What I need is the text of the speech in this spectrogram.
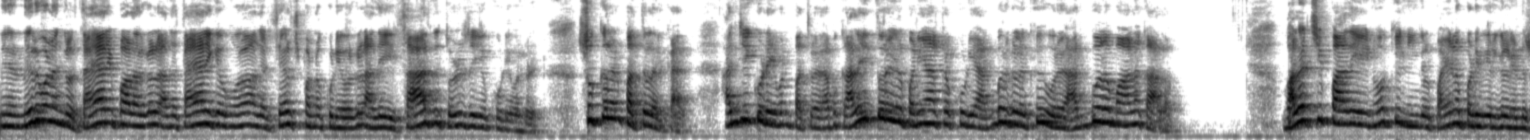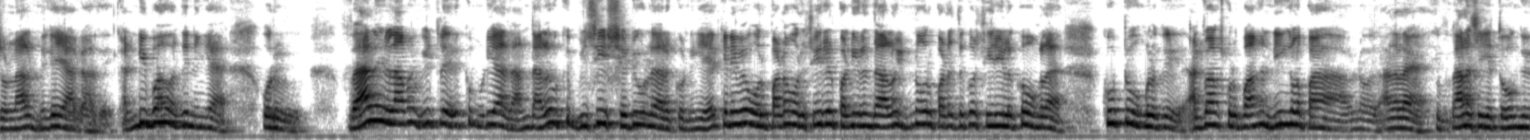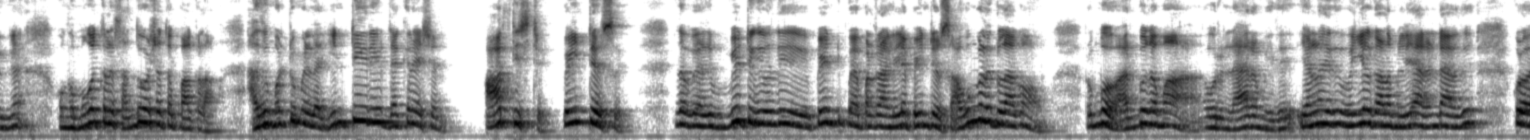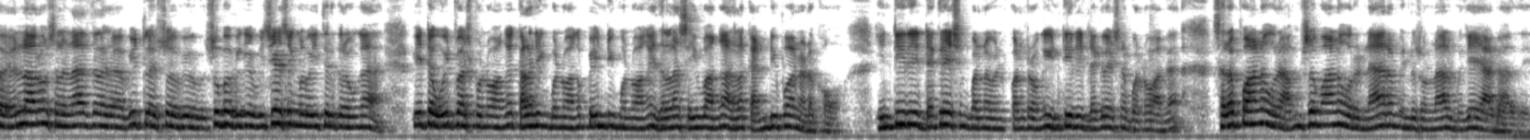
நி நிறுவனங்கள் தயாரிப்பாளர்கள் அதை தயாரிக்கிறவங்க அதை சேல்ஸ் பண்ணக்கூடியவர்கள் அதை சார்ந்து தொழில் செய்யக்கூடியவர்கள். சுக்கரன் பத்தில் இருக்கார். அஞ்சிக்குடையவன் பத்தில் அப்போ கலைத்துறையில் பணியாற்றக்கூடிய அன்பர்களுக்கு ஒரு அற்புதமான காலம். வளர்ச்சி பாதையை நோக்கி நீங்கள் பயணப்படுவீர்கள் என்று சொன்னால் மிகையாகாது. கண்டிப்பாக வந்து நீங்கள் ஒரு வேலை இல்லாமல் வீட்டில் இருக்க முடியாது. அந்த அளவுக்கு பிஸி ஷெட்யூலாக இருக்கும். நீங்கள் ஏற்கனவே ஒரு படம் ஒரு சீரியல் பண்ணியிருந்தாலும் இன்னொரு படத்துக்கோ சீரியலுக்கோ உங்களை கூப்பிட்டு உங்களுக்கு அட்வான்ஸ் கொடுப்பாங்க. நீங்களும் ப அதில் வேலை செய்ய துவங்குவீங்க. உங்கள் முகத்தில் சந்தோஷத்தை பார்க்கலாம். அது மட்டும் இல்லை இன்டீரியர் டெக்கரேஷன் ஆர்டிஸ்ட்டு பெயிண்டர்ஸு இந்த வீட்டுக்கு வந்து பெயிண்ட் பண்ணுறாங்க இல்லையா பெயிண்டர்ஸ் அவங்களுக்கெல்லாகும் ரொம்ப அற்புதமாக ஒரு நேரம் இது. ஏன்னா இது வெயில் காலம் இல்லையா? ரெண்டாவது எல்லாரும் சில நேரத்தில் வீட்டில் சு சுப விசேஷங்கள் வைத்திருக்கிறவங்க வீட்டை ஒயிட் வாஷ் பண்ணுவாங்க கலரிங் பண்ணுவாங்க பெயிண்டிங் பண்ணுவாங்க இதெல்லாம் செய்வாங்க அதெல்லாம் கண்டிப்பாக நடக்கும். இன்டீரியர் டெக்கரேஷன் பண்ண பண்ணுறவங்க இன்டீரியர் டெக்கரேஷன் பண்ணுவாங்க. சிறப்பான ஒரு அம்சமான ஒரு நேரம் என்று சொன்னால் மிகையாகாது.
